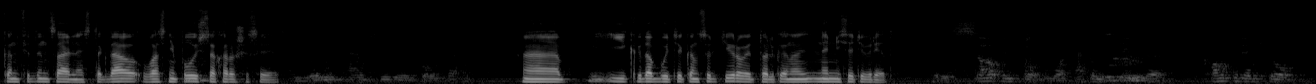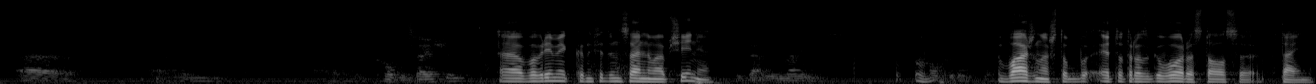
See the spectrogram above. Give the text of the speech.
конфиденциальность, тогда у вас не получится хороший совет. Э, И когда будете консультировать, только на- нанесете вред. It is so important what happens in the confidential uh, um, uh, conversation Э, Во время конфиденциального общения важно, чтобы этот разговор остался в тайне.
